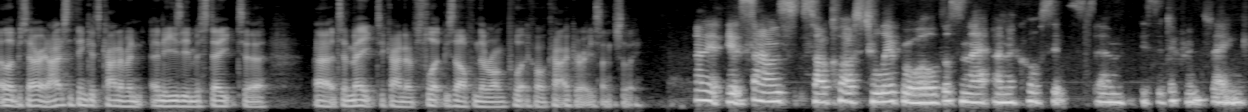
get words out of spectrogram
a libertarian. I actually think it's kind of an, an easy mistake to uh, to make to kind of slip yourself in the wrong political category, essentially. And it, it sounds so close to liberal, doesn't it? And of course, it's um, it's a different thing.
